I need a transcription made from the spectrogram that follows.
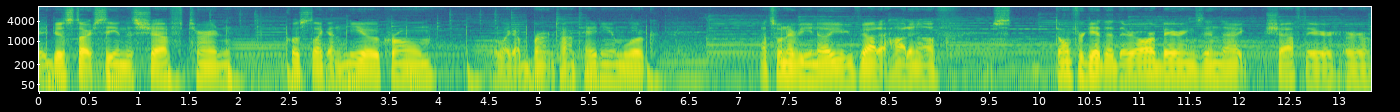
You're gonna start seeing this shaft turn close to like a neochrome or like a burnt titanium look. That's whenever you know you've got it hot enough. Just don't forget that there are bearings in that shaft there, or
